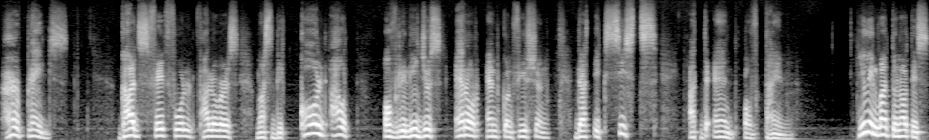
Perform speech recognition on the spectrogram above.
her plagues. God's faithful followers must be called out of religious error and confusion that exists at the end of time. You will want to notice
